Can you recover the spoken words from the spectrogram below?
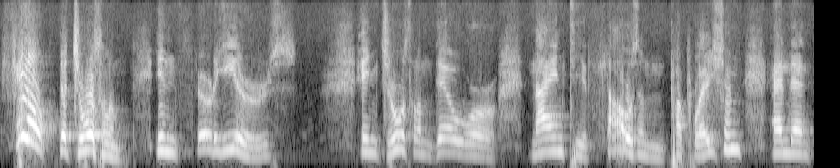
fill the Jerusalem. In 30 years, in Jerusalem there were 90,000 population, and then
